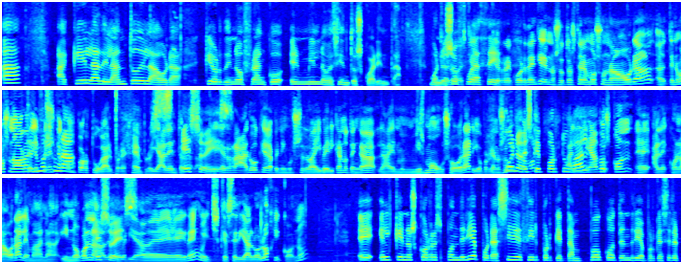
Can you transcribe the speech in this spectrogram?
a aquel adelanto de la hora que ordenó Franco en 1940. Bueno, eso fue hace. recuerden que nosotros tenemos una hora, eh, tenemos una hora de diferencia con Portugal, por ejemplo, ya dentro. Eso es. es raro que la península ibérica no tenga el mismo uso horario, porque nosotros bueno, es que Portugal alineados con, eh, con la hora alemana y no con la de, de Greenwich, que sería lo lógico, ¿no? Eh, el que nos correspondería, por así decir, porque tampoco tendría por qué ser,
